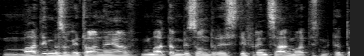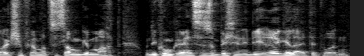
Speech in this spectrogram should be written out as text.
man hat immer so getan, naja, man hat ein besonderes Differential, man hat das mit der deutschen Firma zusammen gemacht und die Konkurrenz ist so ein bisschen in die Irre geleitet worden. Und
